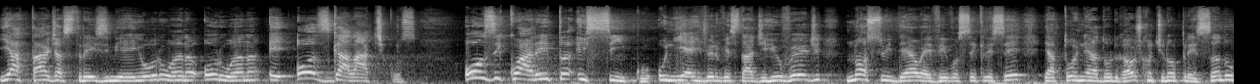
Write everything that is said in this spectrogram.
E à tarde, às três e meia em Oruana, Oruana e Os Galácticos. 11:45 Unirv Universidade de Rio Verde. Nosso ideal é ver você crescer e a Torneadora do Gaúcho continua prensando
